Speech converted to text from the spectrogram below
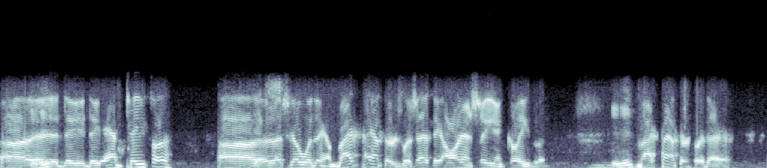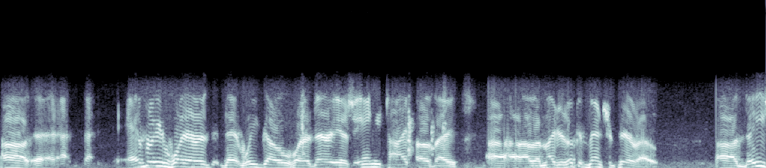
Uh, mm-hmm. the the Antifa uh, yes. Let's go with them. Black Panthers was at the RNC in Cleveland. Mm-hmm. Black Panthers were there. Uh, everywhere that we go where there is any type of a, uh, a major, look at Ben Shapiro. Uh, these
